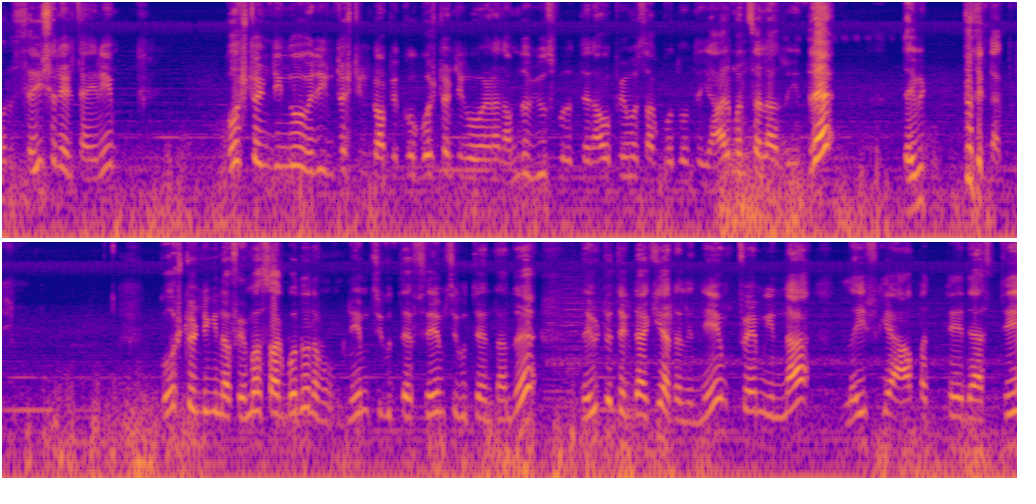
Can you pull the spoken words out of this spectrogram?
ಒಂದು ಸಜೆಷನ್ ಹೇಳ್ತಾ ಇದ್ದೀನಿ ghost hunting very interesting topic ghost hunting ಹೋಗೋಣ ನಮ್ಮದು ವ್ಯೂಸ್ ಬರುತ್ತೆ, ನಾವು ಫೇಮಸ್ ಆಗ್ಬೋದು ಅಂತ ಯಾರ ಮನಸ್ಸಲ್ಲಾದರೂ ಇದ್ದರೆ ದಯವಿಟ್ಟು ತೆಗ್ದಾಕ್ಬಿಡಿ. ಗೋಸ್ಟ್ ಹಂಟಿಂಗಿಂದ ಫೇಮಸ್ ಆಗ್ಬೋದು, ನಮಗೆ ನೇಮ್ ಸಿಗುತ್ತೆ ಫೇಮ್ ಸಿಗುತ್ತೆ ಅಂತಂದರೆ ದಯವಿಟ್ಟು ತೆಗ್ದಾಕಿ, ಅದರಲ್ಲಿ ನೇಮ್ ಫೇಮ್ಗಿನ್ನ ಲೈಫ್ಗೆ ಆಪತ್ತೆ ಜಾಸ್ತಿ.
